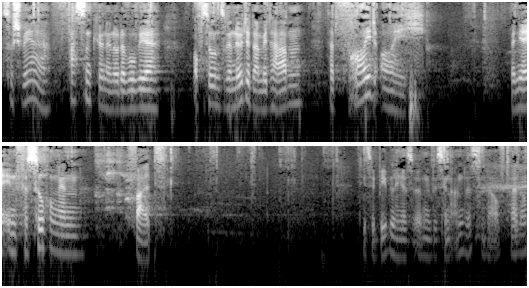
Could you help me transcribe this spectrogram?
so schwer fassen können oder wo wir oft so unsere Nöte damit haben. Es hat, freut euch, wenn ihr in Versuchungen fallt. Diese Bibel hier ist irgendwie ein bisschen anders in der Aufteilung.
